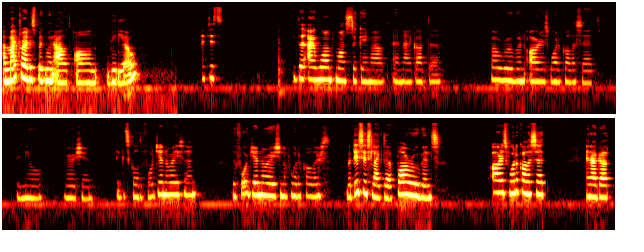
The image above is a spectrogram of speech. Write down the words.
I might try this pigment out on video. I just the I Want Monster came out and I got the Paul Ruben Artist Watercolor Set the new version. I think it's called the fourth generation. The fourth generation of watercolors. But this is like the Paul Rubens artist watercolor set. And I got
